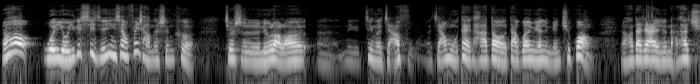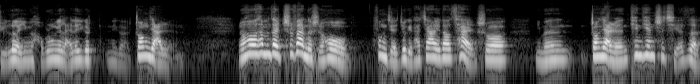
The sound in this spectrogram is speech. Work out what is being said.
然后我有一个细节印象非常的深刻，就是刘姥姥呃那个进了贾府，贾母带她到大观园里面去逛，然后大家也就拿她取乐，因为好不容易来了一个那个庄稼人。然后他们在吃饭的时候，凤姐就给他加了一道菜，说：“你们。”庄稼人天天吃茄子，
